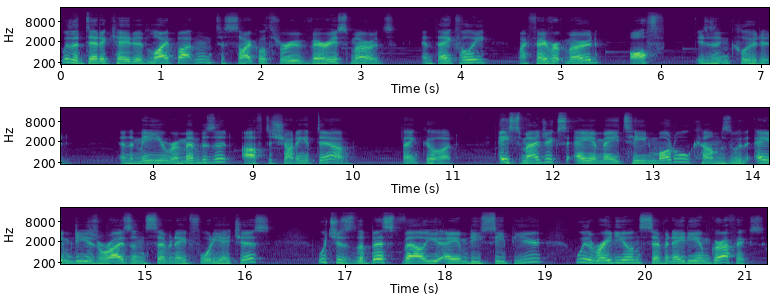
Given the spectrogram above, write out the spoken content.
with a dedicated light button to cycle through various modes. And thankfully, my favorite mode, off, is included. And the Mini remembers it after shutting it down. Thank God. AceMagic's AM18 model comes with AMD's Ryzen 7840HS, which is the best value AMD CPU with Radeon 780M graphics.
